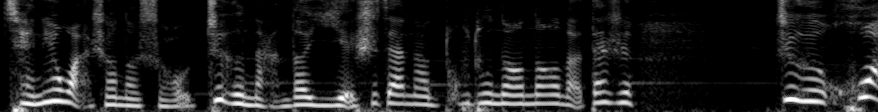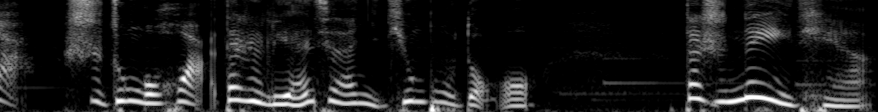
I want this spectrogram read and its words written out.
前天晚上的时候，这个男的也是在那嘟嘟囔囔的，但是这个话是中国话，但是连起来你听不懂。但是那一天，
